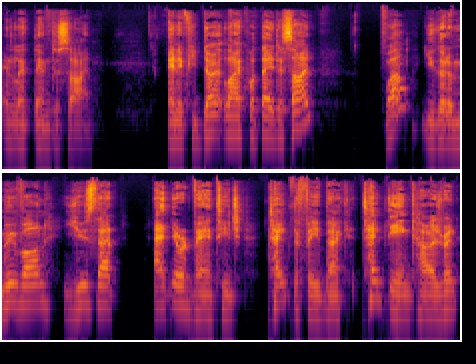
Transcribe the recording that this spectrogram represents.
and let them decide. And if you don't like what they decide, well, you got to move on, use that at your advantage, take the feedback, take the encouragement,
